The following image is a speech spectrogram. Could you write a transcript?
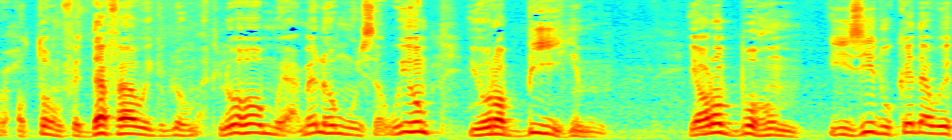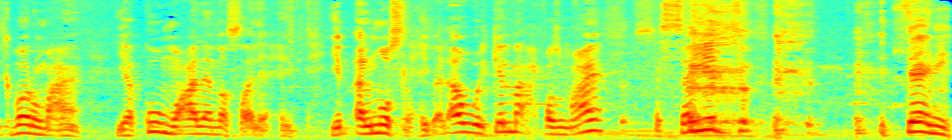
ويحطهم في الدفا ويجيب لهم أكلهم ويعملهم ويسويهم يربيهم يربهم يزيدوا كده ويكبروا معاه يقوموا على مصالحهم. يبقى المصلح يبقى الأول كلمة احفظوا معايا السيد. الثاني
